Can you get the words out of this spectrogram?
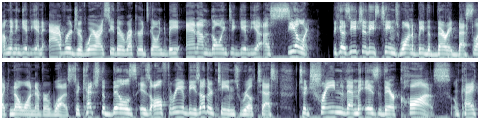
I'm going to give you an average of where I see their records going to be, and I'm going to give you a ceiling because each of these teams want to be the very best like no one ever was. To catch the Bills is all three of these other teams' real test. To train them is their cause, okay?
